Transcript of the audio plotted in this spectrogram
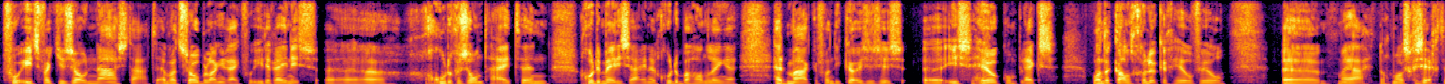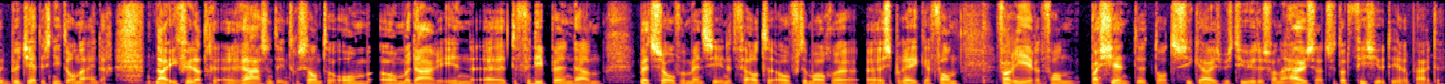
voor iets wat je zo nastaat en wat zo belangrijk voor iedereen is. Uh, goede gezondheid en goede medicijnen, goede behandelingen. Het maken van die keuzes is, uh, is heel complex. Want er kan gelukkig heel veel. Uh, maar ja, nogmaals gezegd, het budget is niet oneindig. Nou, ik vind dat razend interessant om, om me daarin uh, te verdiepen. En dan met zoveel mensen in het veld over te mogen uh, spreken. Van variërend van patiënten tot ziekenhuisbestuurders, van huisartsen tot fysiotherapeuten.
